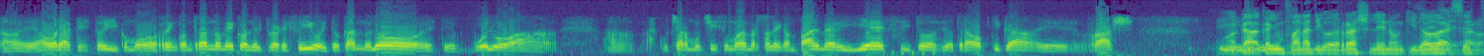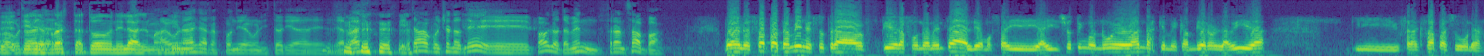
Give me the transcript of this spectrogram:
ahora que estoy como reencontrándome con el progresivo y tocándolo, este, vuelvo a, a, a escuchar muchísimo a Emerson Lake and Palmer y Yes y todos de otra óptica, eh, Rush. Y- Acá, acá hay un fanático de Rush, Lennon Quiroga, Sí, sí, es, este, tiene Rush todo en el alma. Alguna tío. vez le respondí alguna historia de, de Rush. y estaba escuchándote, eh, Pablo, también Fran Zappa. Bueno, Zappa también es otra piedra fundamental, digamos, ahí, ahí yo tengo nueve bandas que me cambiaron la vida y Frank Zappa es una,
